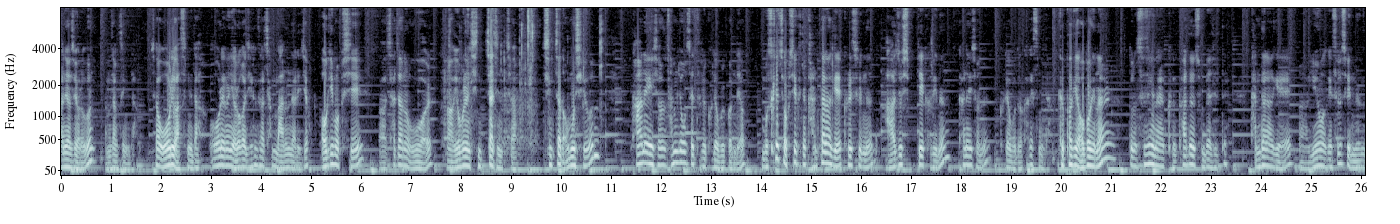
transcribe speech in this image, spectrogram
안녕하세요 여러분. 남상수입니다. 자 5월이 왔습니다. 5월에는 여러가지 행사가 참 많은 날이죠. 어김없이 어, 찾아오는 5월. 어, 이번엔 진짜 진짜. 진짜 너무 쉬운 카네이션 3종 세트를 그려볼 건데요. 뭐 스케치 없이 그냥 간단하게 그릴 수 있는 아주 쉽게 그리는 카네이션을 그려보도록 하겠습니다. 급하게 어버이날 또는 스승의 날 그 카드 준비하실 때 간단하게 어, 유용하게 쓸 수 있는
